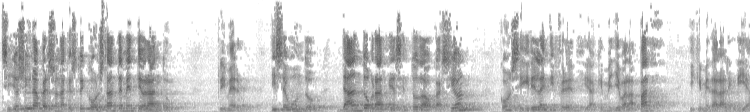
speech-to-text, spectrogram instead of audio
Si yo soy una persona que estoy constantemente orando, primero, y segundo, dando gracias en toda ocasión, conseguiré la indiferencia que me lleva a la paz y que me da la alegría.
